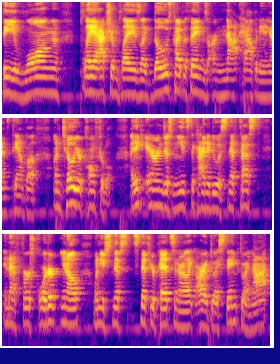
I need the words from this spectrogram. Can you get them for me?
the long play action plays. Like those type of things are not happening against Tampa until you're comfortable. I think Aaron just needs to kind of do a sniff test in that first quarter. You know, when you sniff sniff your pits and are like, all right, do I stink? Do I not?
